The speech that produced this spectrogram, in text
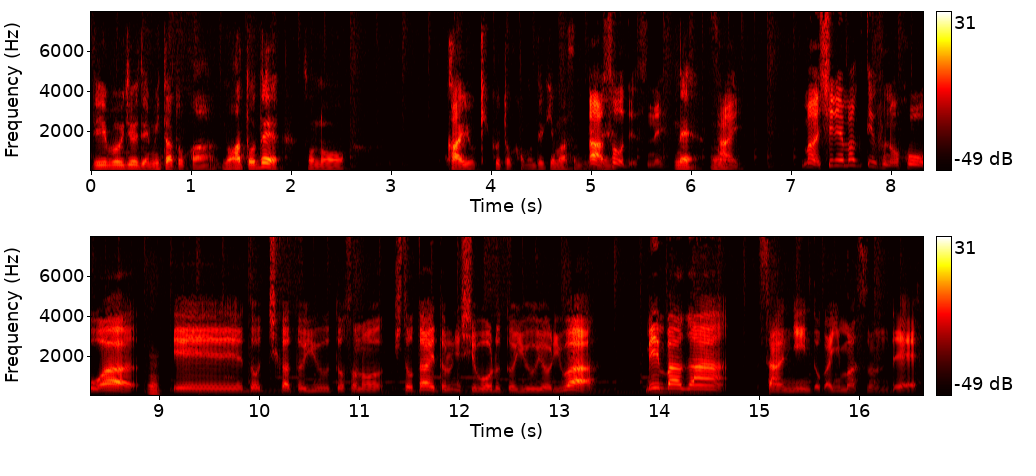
DVD で見たとかの後で、その、回を聞くとかもできますんで、ね。あ、そうですね。ね。うんはい。まあ、シネマクティフの方は、うんえー、どっちかというと、その、一タイトルに絞るというよりは、メンバーが3人とかいますんで、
